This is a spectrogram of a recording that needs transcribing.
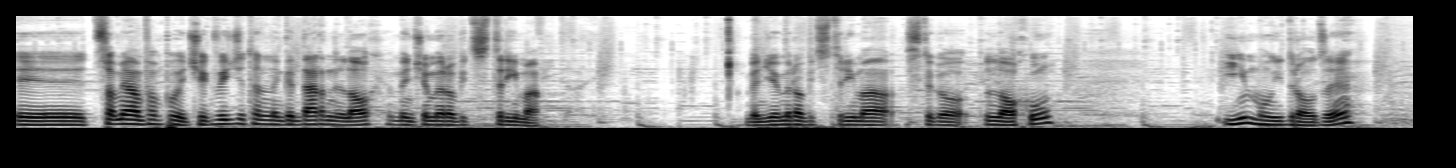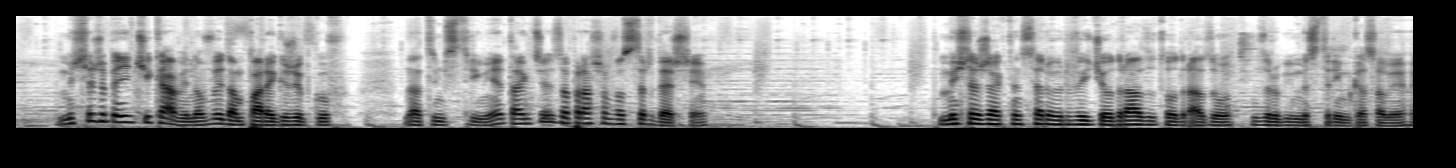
Yy, co miałem wam powiedzieć? Jak wyjdzie ten legendarny loch, będziemy robić streama. Będziemy robić streama z tego lochu. I moi drodzy, myślę, że będzie ciekawie. No, wydam parę grzybków na tym streamie, także zapraszam Was serdecznie. Myślę, że jak ten serwer wyjdzie od razu, to od razu zrobimy streamka sobie.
